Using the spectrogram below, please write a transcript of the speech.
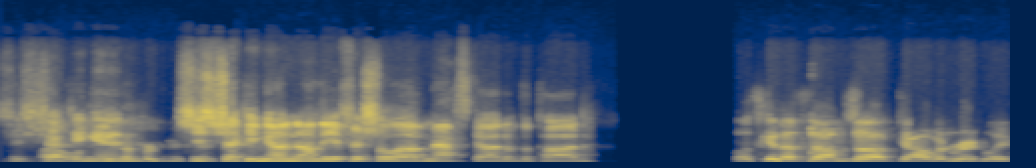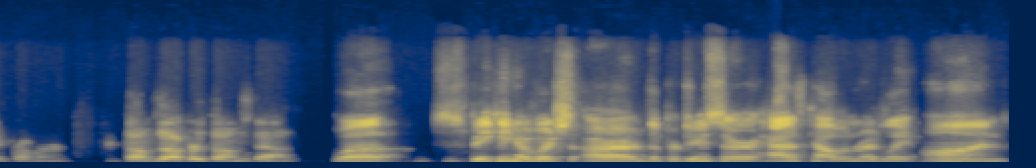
She's Oh, well, checking she's in. She's checking in on the official uh, mascot of the pod. Let's get a thumbs up, Calvin Ridley from her. Thumbs up or thumbs down? Well, speaking of which, our the producer has Calvin Ridley on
